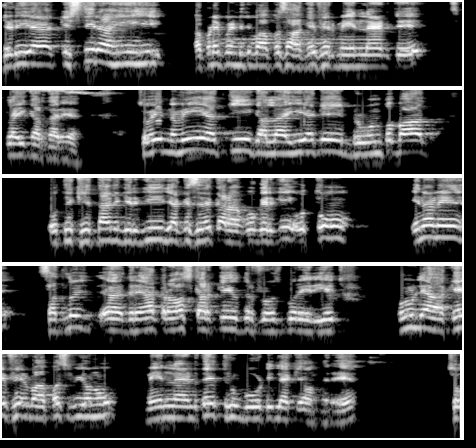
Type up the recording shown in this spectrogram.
ਜਿਹੜੀ ਹੈ ਕਿਸ਼ਤੀ ਰਾਹੀਂ ਹੀ ਆਪਣੇ ਪਿੰਡ 'ਚ ਵਾਪਸ ਆ ਕੇ ਫਿਰ ਮੇਨਲੈਂਡ 'ਚ ਸਪਲਾਈ ਕਰਦਾ ਰਿਹਾ ਸੋ ਇਹ ਨਵੀਂ ਐਤਕੀ ਗੱਲ ਆਈ ਹੈ ਕਿ ਡਰੋਨ ਤੋਂ ਬਾਅਦ ਉੱਥੇ ਖੇਤਾਂ 'ਚ ਗਿਰ ਗਈ ਜਾਂ ਕਿਸੇ ਦੇ ਘਰਾਂ ਕੋ ਗਿਰ ਗਈ, ਉੱਥੋਂ ਇਹਨਾਂ ਨੇ ਸਤਲੁਜ ਦਰਿਆ ਕ੍ਰਾਸ ਕਰਕੇ ਉਧਰ ਫਿਰੋਜ਼ਪੁਰ ਏਰੀਏ 'ਚ ਉਹਨੂੰ ਲਿਆ ਕੇ ਫਿਰ ਵਾਪਸ ਵੀ ਉਹਨੂੰ ਮੇਨਲੈਂਡ ਤੇ ਥਰੂ ਬੋਟ ਹੀ ਲੈ ਕੇ ਆਉਂਦੇ ਰਹੇ ਆ। ਸੋ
